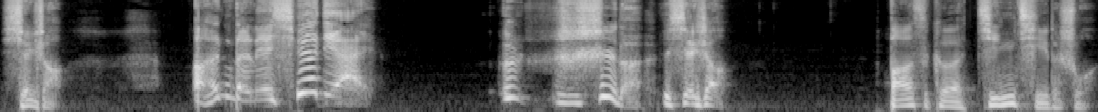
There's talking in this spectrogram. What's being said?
先生？”“安德烈谢尼。”“呃，是的，先生。”巴斯克惊奇地说。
